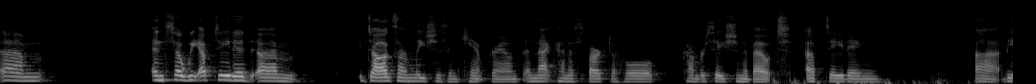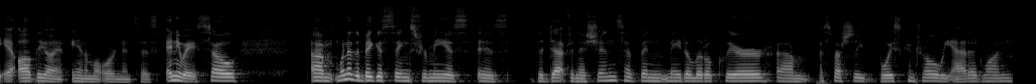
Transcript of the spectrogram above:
Um, and so we updated um, dogs on leashes in campgrounds, and that kind of sparked a whole conversation about updating uh, the all the animal ordinances. Anyway, so um, one of the biggest things for me is is the definitions have been made a little clearer, um, especially voice control. We added one.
